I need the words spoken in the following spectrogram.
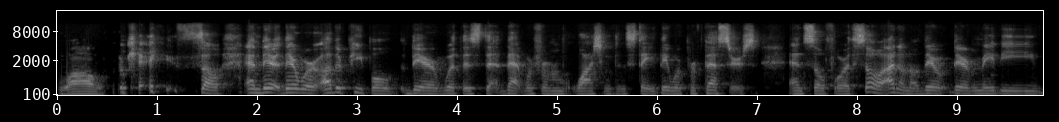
Wow. Okay. So, and there there were other people there with us that, that were from Washington State. They were professors and so forth. So I don't know. There there maybe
